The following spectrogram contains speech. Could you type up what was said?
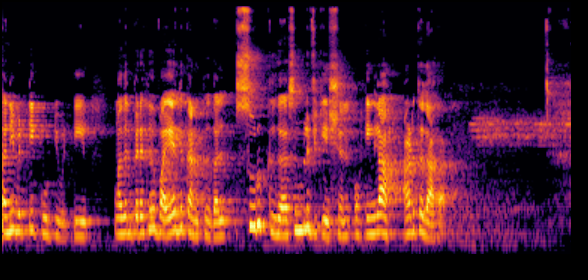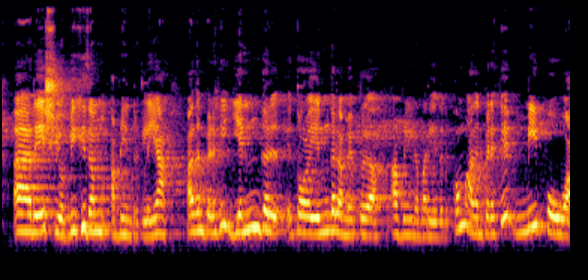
தனி வெட்டி கூட்டி வெட்டி அதன் பிறகு வயது கணக்குகள் சுருக்குக சிம்பிளிஃபிகேஷன் ஓகேங்களா அடுத்ததாக ரேஷியோ விகிதம் அப்படின்னு இருக்கு இல்லையா அதன் பிறகு எண்கள் தொ எண்கள் அமைப்பு அப்படிங்கிற மாதிரி இது இருக்கும்? அதன் பிறகு மீபோவா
